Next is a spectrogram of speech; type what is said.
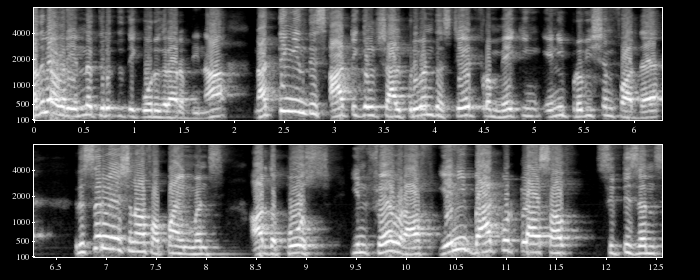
அதுல அவர் என்ன திருத்தத்தை கோருகிறார் அப்படின்னா nothing in this article shall prevent the state from making any provision for the reservation of appointments or the post in favour of any backward class of citizens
